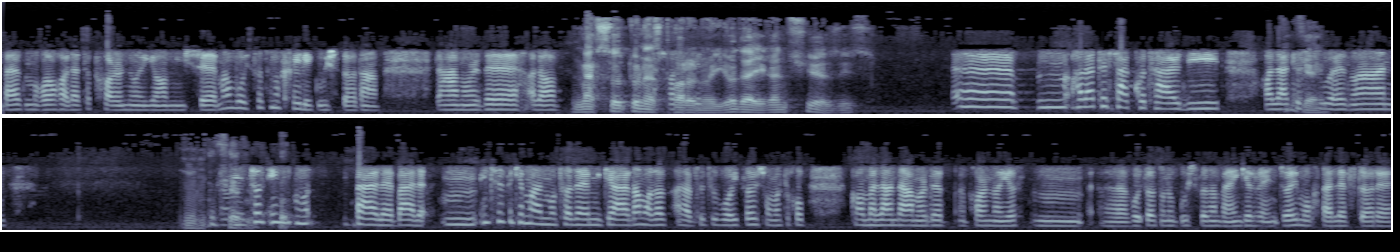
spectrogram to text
بعض موقع حالت پارانویا پارانویا میشه. من وایساتون خیلی گوش دادم. در مورد حالا مقصودتون از پارانویا دقیقا چی عزیز؟ حالت شک و تردید حالت سوءظن این بله بله. این چیزی که من مطالعه می‌کردم حالا البته تو voice های شما که خب کاملا در مورد paranoia voice اتون رو گوش دادم و اینکه range ای مختلف داره.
